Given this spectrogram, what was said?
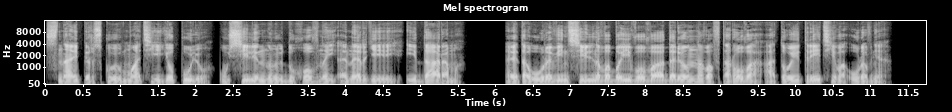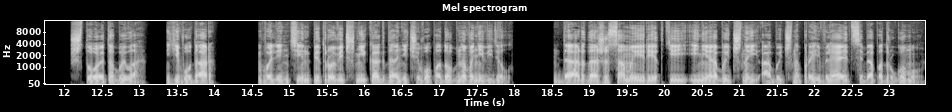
снайперскую, мать ее, пулю, усиленную духовной энергией и даром. Это уровень сильного боевого одаренного второго, а то и третьего уровня. Что это было? Его дар? Валентин Петрович никогда ничего подобного не видел. Дар, даже самый редкий и необычный, обычно проявляет себя по-другому.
